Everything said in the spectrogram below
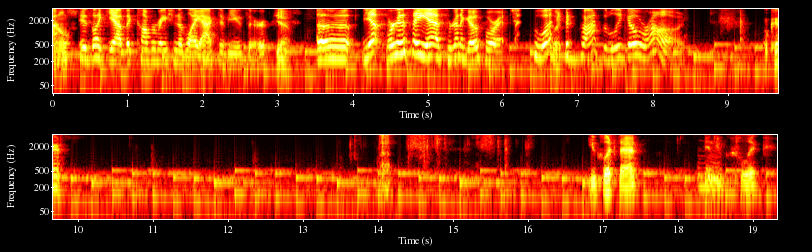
anyone else. Yeah, it's like yeah, the confirmation of like active user. Yeah. Uh, yep. We're gonna say yes. We're gonna go for it. what Like- could possibly go wrong? Okay. You click that, and you click.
